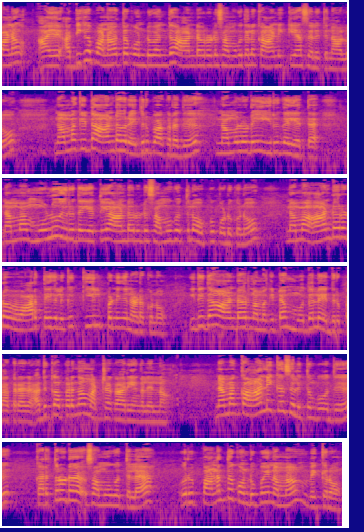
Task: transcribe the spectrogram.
பணம் அதிக பணத்தை கொண்டு வந்து ஆண்டவரோட சமூகத்தில் காணிக்கையாக செலுத்தினாலும் நம்மக்கிட்ட ஆண்டவர் எதிர்பார்க்கறது நம்மளுடைய இருதயத்தை. நம்ம முழு இருதயத்தையும் ஆண்டவரோட சமூகத்தில் ஒப்பு கொடுக்கணும். நம்ம ஆண்டவரோட வார்த்தைகளுக்கு கீழ்ப்பணிந்து நடக்கணும். இதுதான் ஆண்டவர் நம்மக்கிட்ட முதல்ல எதிர்பார்க்குறாரு. அதுக்கப்புறம் தான் மற்ற காரியங்கள் எல்லாம். நம்ம காணிக்க செலுத்தும் போது கர்த்தரோட சமூகத்தில் ஒரு பணத்தை கொண்டு போய் நம்ம வைக்கிறோம்.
